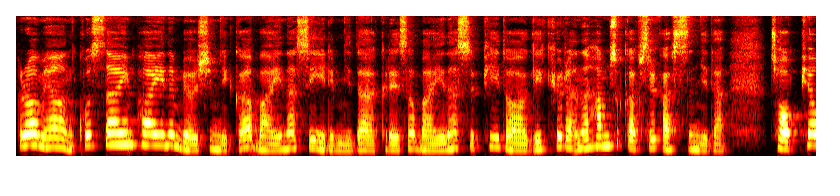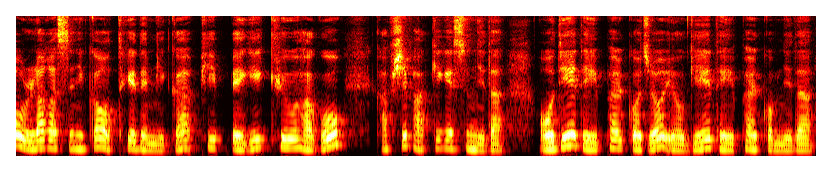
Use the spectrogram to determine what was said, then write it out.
그러면 코사인 파이는 몇입니까? 마이너스 1입니다. 그래서 마이너스 p 더하기 q라는 함수값을 갖습니다. 접혀 올라갔으니까 어떻게 됩니까? p 빼기 q하고 값이 바뀌겠습니다. 어디에 대입할 거죠? 여기에 대입할 겁니다.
